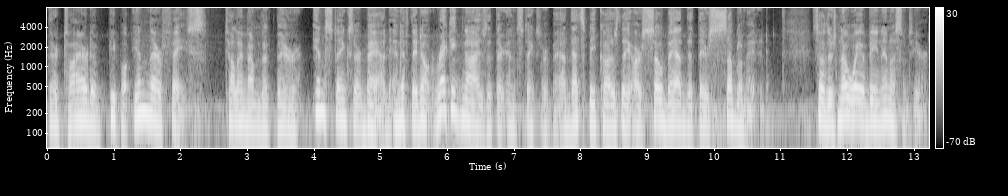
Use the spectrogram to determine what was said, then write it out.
They're tired of people in their face telling them that their instincts are bad. And if they don't recognize that their instincts are bad, that's because they are so bad that they're sublimated. So there's no way of being innocent here.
